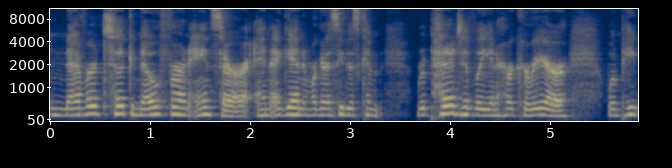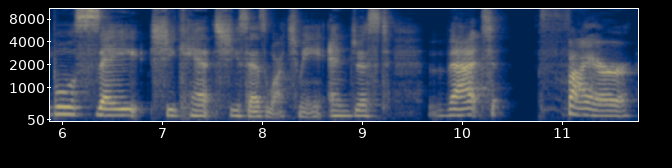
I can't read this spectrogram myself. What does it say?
never took no for an answer. And again, we're going to see this com- repetitively in her career. When people say she can't, she says, watch me. And just that fire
